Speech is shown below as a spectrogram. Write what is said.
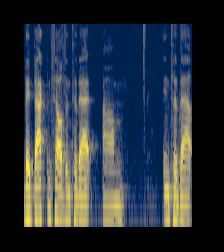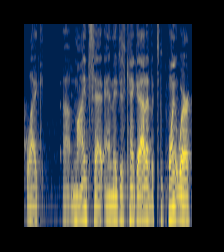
They backed themselves into that. Um, into that like uh, mindset, and they just can't get out of it. To the point where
